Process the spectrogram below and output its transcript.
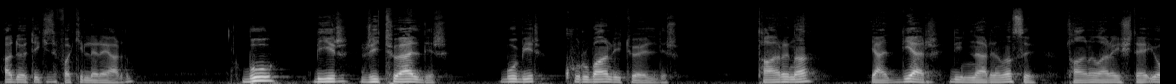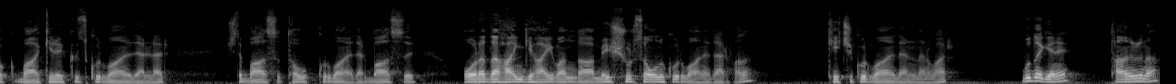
Hadi ötekisi fakirlere yardım. Bu bir ritüeldir. Bu bir kurban ritüelidir. Tanrına yani diğer dinlerde nasıl tanrılara işte yok bakire kız kurban ederler. İşte bazısı tavuk kurban eder. Bazısı orada hangi hayvan daha meşhursa onu kurban eder falan. Keçi kurban edenler var. Bu da gene tanrına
